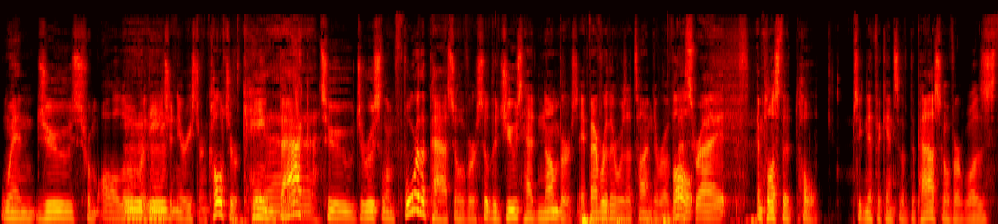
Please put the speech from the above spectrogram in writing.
when Jews from all over the ancient Near Eastern culture came Mm-hmm. Yeah. back to Jerusalem for the Passover. So the Jews had numbers if ever there was a time to revolt. That's right. And plus, the whole significance of the Passover was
